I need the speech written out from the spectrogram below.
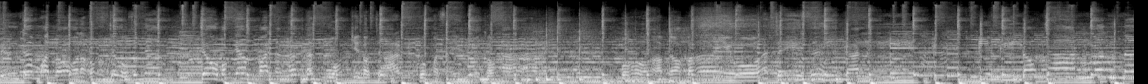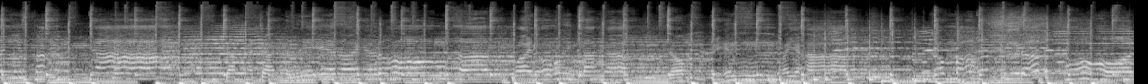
ถึงคำอ่อนรอละของเจ้าสุดงาเจ้าบอกย้ำวันทั้งทั้งทั้งหัวกินเราจ้าเป็นพวกมาใส่มือของอายมอบดอกไม้หัวใจซึ่งกัน นาจอมเป็นพยานคำว่าคือรักพอด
